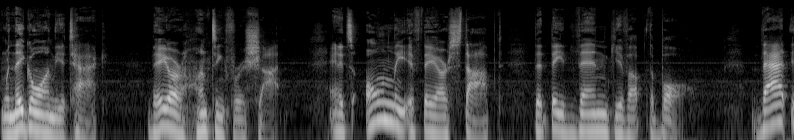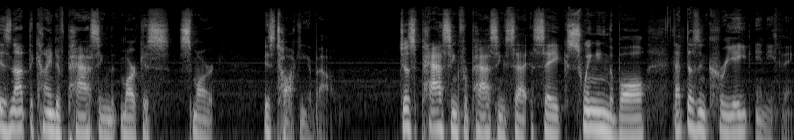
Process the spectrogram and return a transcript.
When they go on the attack, they are hunting for a shot. And it's only if they are stopped that they then give up the ball. That is not the kind of passing that Marcus Smart is talking about. Just passing for passing's sake, swinging the ball, that doesn't create anything.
